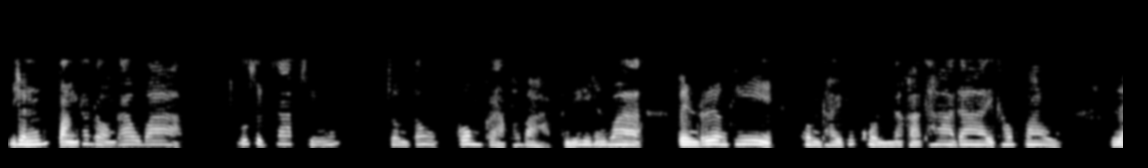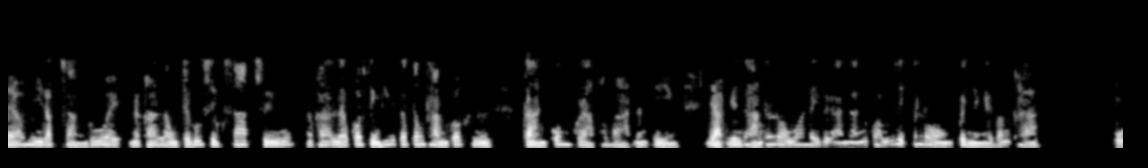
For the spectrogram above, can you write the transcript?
ดิฉันฟังท่านรองเล่าว่า รู้สึกซาบซึ้งจนต้องก้มกราบพระบาท อันนี้ดิฉันว่าเป็นเรื่องที่คนไทยทุกคนนะคะ ถ้าได้เข้าเฝ้า แล้วมีรับสั่งด้วยนะคะ เราจะรู้สึกซาบซึ้งนะคะ แล้วก็สิ่งที่จะต้องทำก็คือการก้มกราบพระบาทนั่นเอง อยากเรียนถามท่านรองว่าในเวลานั้นความรู้สึกท่านรองเป็นยังไงบ้างคะ อ้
